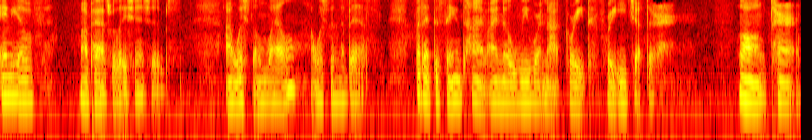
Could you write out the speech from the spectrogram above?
any of my past relationships. I wish them well, I wish them the best. But at the same time, I know we were not great for each other long term.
